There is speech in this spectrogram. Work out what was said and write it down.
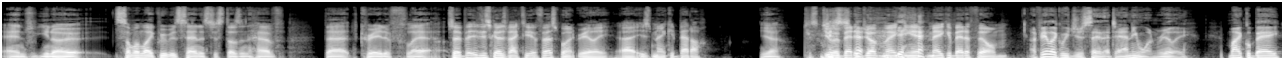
And you know, someone like Rupert Sanders just doesn't have that creative flair. so, but this goes back to your first point. Really, uh, is make it better. Yeah, Just do a better job making it. Make a better film. I feel like we just say that to anyone, really. Michael Bay,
